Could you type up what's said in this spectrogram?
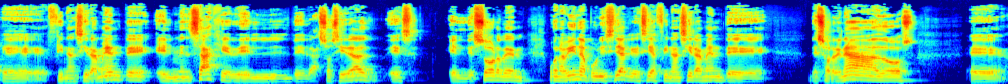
eh, financieramente. El mensaje de la sociedad es el desorden. Bueno, había una publicidad que decía financieramente desordenados, eh,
